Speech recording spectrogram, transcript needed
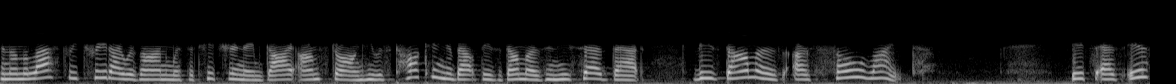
And on the last retreat I was on with a teacher named Guy Armstrong, he was talking about these dhammas and he said that these dhammas are so light it's as if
